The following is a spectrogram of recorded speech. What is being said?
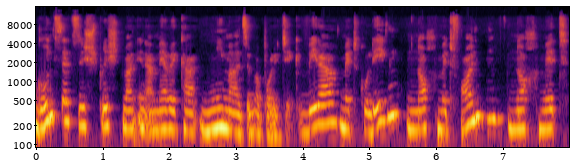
Grundsätzlich spricht man in Amerika niemals über Politik. Weder mit Kollegen, noch mit Freunden, noch mit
